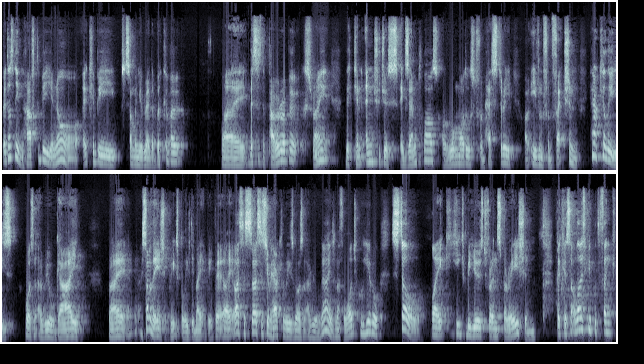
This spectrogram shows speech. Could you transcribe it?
but it doesn't even have to be, you know, it could be someone you read a book about. Like, this is the power of books, right? They can introduce exemplars or role models from history or even from fiction. Hercules wasn't a real guy right? Some of the ancient Greeks believed he might be, but like, let's, let's assume Hercules wasn't a real guy, he's a mythological hero. Still, like he can be used for inspiration because it allows people to think,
